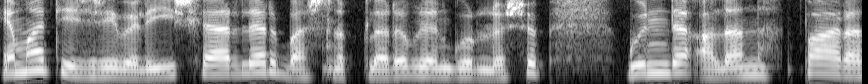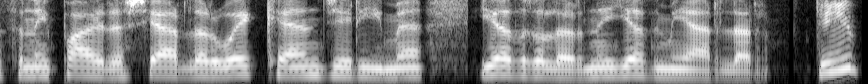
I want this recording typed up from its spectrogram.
Emma tejribeli işgärler başlyklary bilen gürleşip, günde alan parasyny paýlaşýarlar we kän jerime ýazgylaryny ýazmaýarlar. Diýip,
